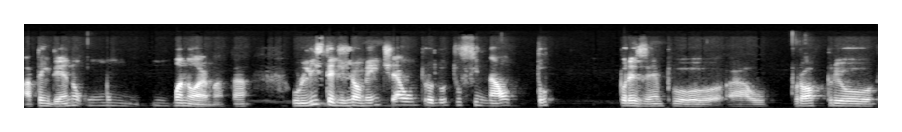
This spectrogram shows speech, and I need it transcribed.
atendendo um, uma norma. Tá? O Listed, geralmente, é o produto final, por exemplo, o próprio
